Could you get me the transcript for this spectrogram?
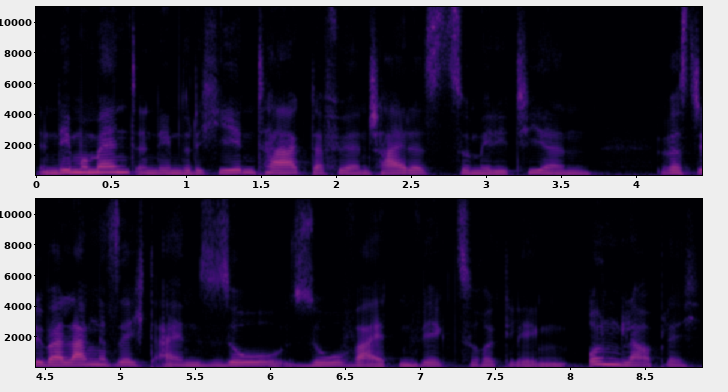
In dem Moment, in dem du dich jeden Tag dafür entscheidest zu meditieren, wirst du über lange Sicht einen so, so weiten Weg zurücklegen. Unglaublich.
